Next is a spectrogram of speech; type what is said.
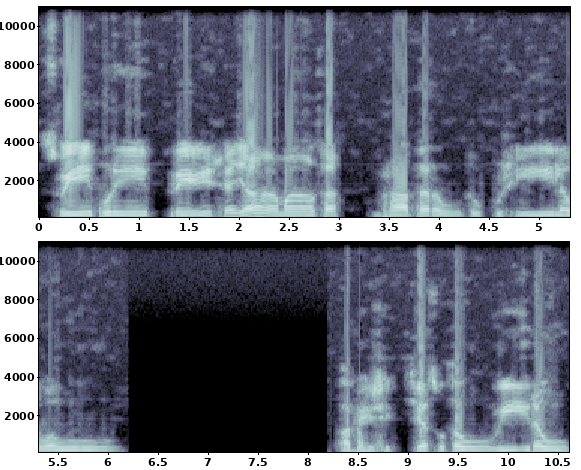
स्वे पुरे प्रेषयामास भ्रातरौ तु कुशीलवौ। अभिषिच्य सुतौ वीरौ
